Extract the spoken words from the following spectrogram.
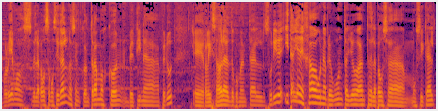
volvíamos de la pausa musical, nos encontramos con Betina Perut, eh, realizadora del documental Surire, y te había dejado una pregunta yo antes de la pausa musical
